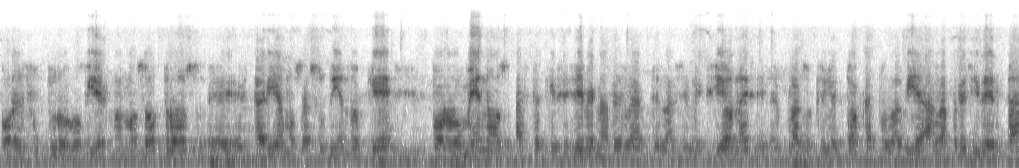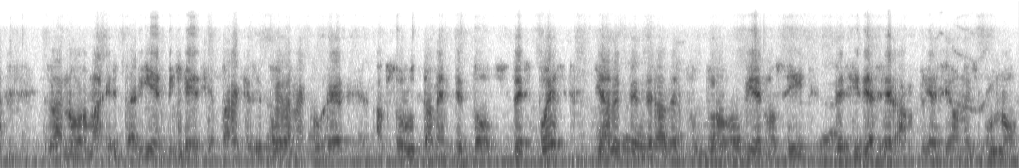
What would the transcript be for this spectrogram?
por el futuro gobierno. Nosotros estaríamos asumiendo que por lo menos hasta que se lleven adelante las elecciones, en el plazo que le toca todavía a la presidenta, la norma estaría en vigencia para que se puedan acoger absolutamente todos. Después ya dependerá del futuro gobierno si decide hacer ampliaciones o no.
